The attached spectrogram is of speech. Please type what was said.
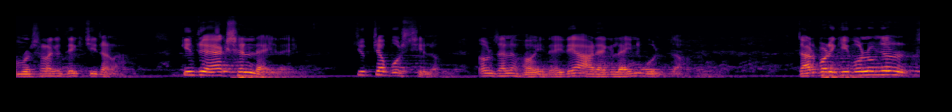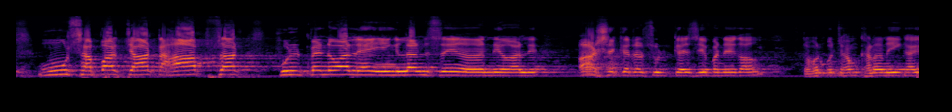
আমরা সারাকে দেখছি দাঁড়া কিন্তু অ্যাকশন নেয় নাই চুপচাপ বসছিল আমরা তাহলে হয় নাই রে আর এক লাইন বলতে হবে তারপরে কি বলুন যেন মুসাপা চাট, হাফ शर्ट ফুল প্যান্টওয়ালে वाले इंग्लैंड से আশে কে রসুল কেসে বনে बनेगा তখন বলছে আমি খানা নেই খাই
